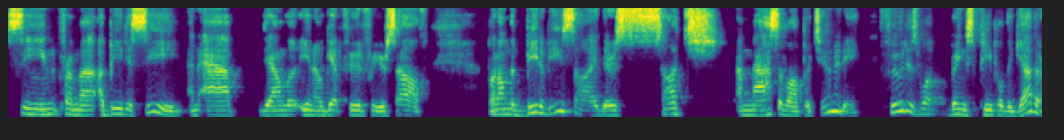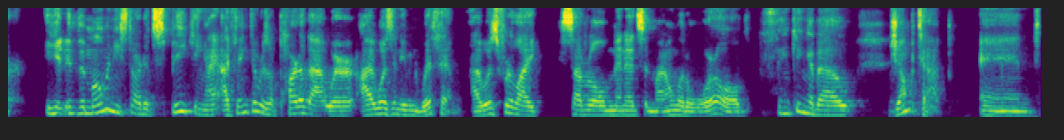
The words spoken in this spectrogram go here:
scene from a a B2C, an app, download, you know, get food for yourself. But on the B2B side, there's such a massive opportunity. Food is what brings people together. The moment he started speaking, I, I think there was a part of that where I wasn't even with him. I was for like several minutes in my own little world thinking about Jump Tap and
